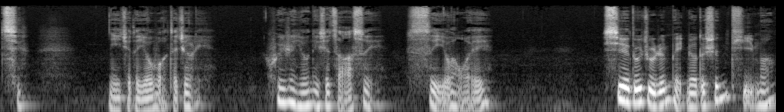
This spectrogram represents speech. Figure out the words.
切，你觉得有我在这里，会任由那些杂碎肆意妄为？亵渎主人美妙的身体吗？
